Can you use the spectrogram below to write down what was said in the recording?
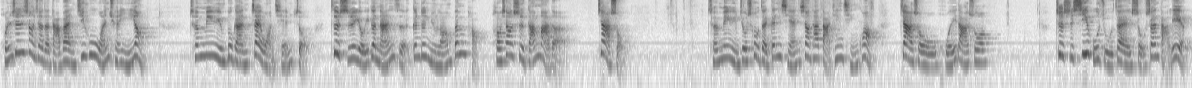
浑身上下的打扮几乎完全一样。陈明允不敢再往前走。这时有一个男子跟着女郎奔跑，好像是赶马的驾手。陈明允就凑在跟前，向他打听情况。驾手回答说：“这是西湖主在守山打猎，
